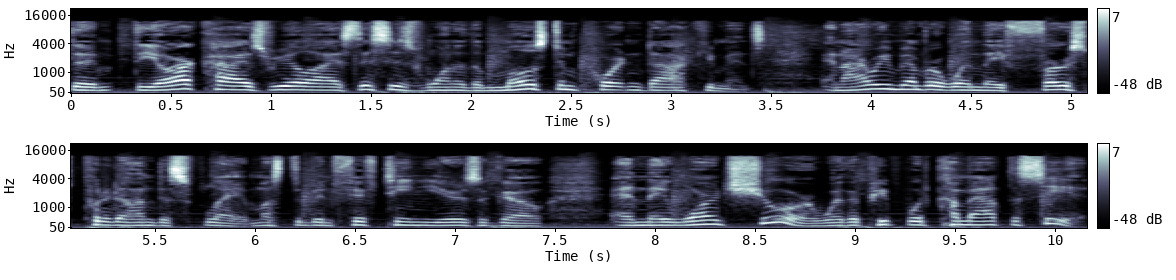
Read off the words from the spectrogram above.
the, the archives realized this is one of the most important documents. And I remember when they first put it on display, it must have been 15 years ago, and they weren't sure whether people would come out to see it.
